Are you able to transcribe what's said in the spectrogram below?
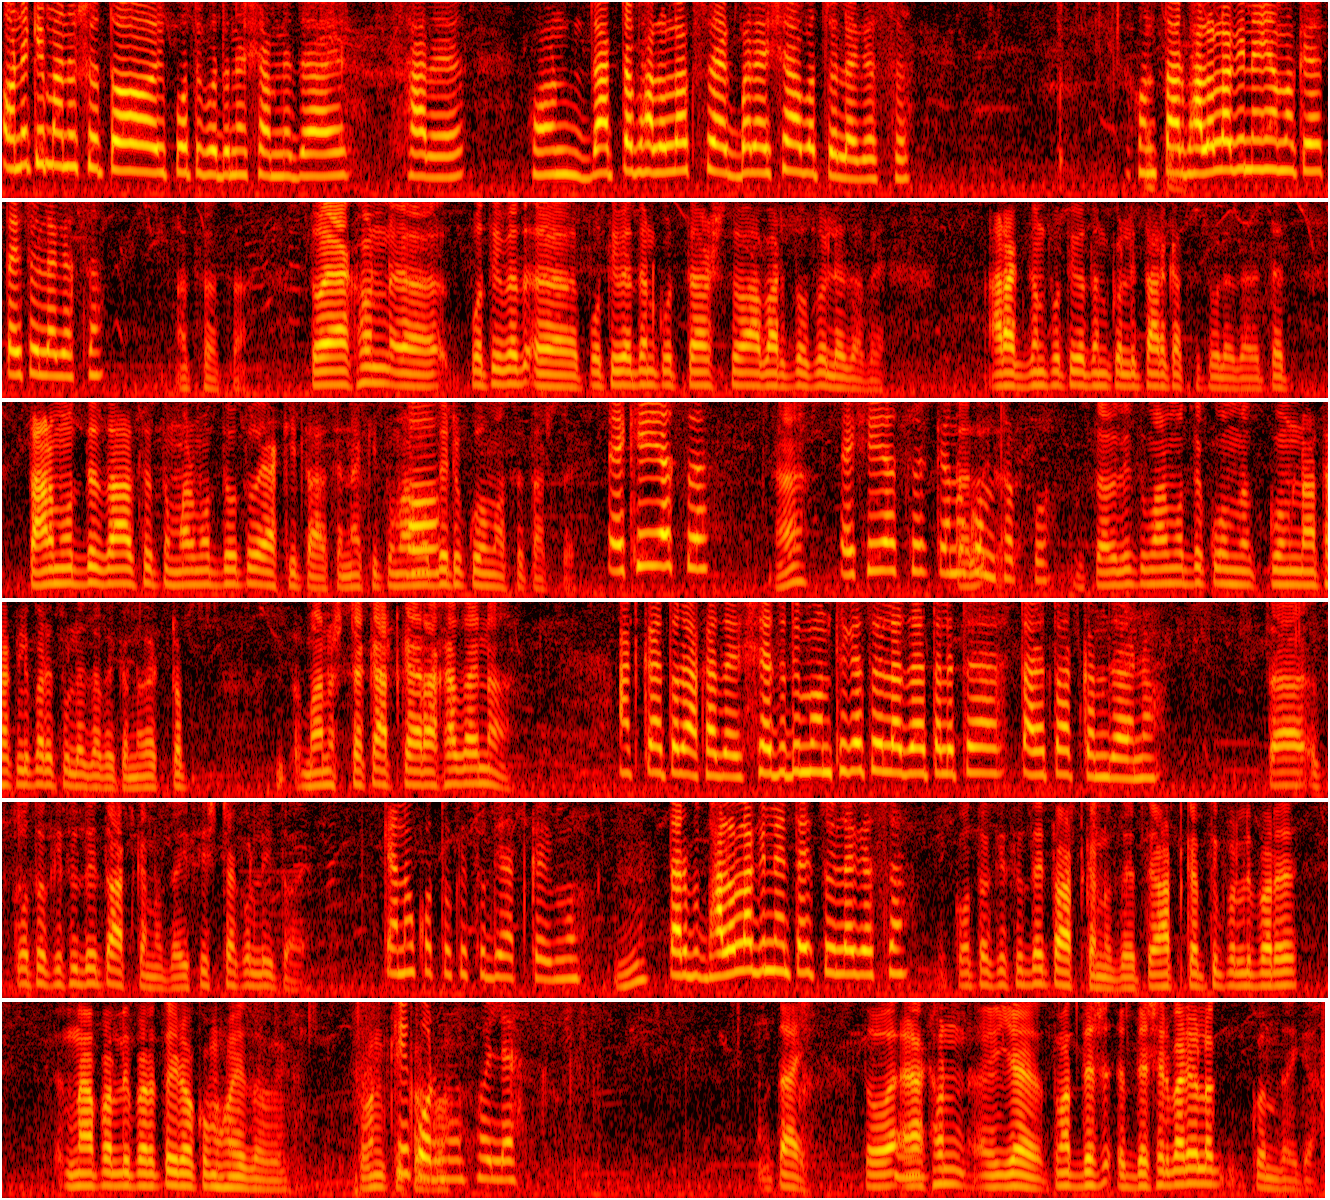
অনেকে মানুষও তো এই প্রতিবেদনের সামনে যায় সারে এখন যারটা ভালো লাগছে একবার এসে আবার চলে গেছে। এখন তার ভালো লাগে নাই আমাকে তাই চলে গেছে। আচ্ছা আচ্ছা। তো এখন প্রতিবেদন প্রতিবেদন করতে আসছো আবার তো চলে যাবে। আর একজন প্রতিবেদন করলে তার কাছে চলে যাবে। তার মধ্যে যা আছে তোমার মধ্যেও তো একই তা আছে নাকি তোমার। মধ্যে একটু কম আছে তার চেয়ে? একই আছে। হ্যাঁ? একই আছে কেন কম থাকব? তাহলে তোমার মধ্যে কম কম না থাকলে পারে চলে যাবে কেন? একটা মানুষটাকে আটকায় রাখা যায় না? আটকায় তো রাখা যায়। সে যদি মন থেকে চলে যায় তাহলে তো তারে তো আটকান যায় না। তা কত কিছু দিয়ে তো আটকানো যায় চেষ্টা করলেই তো হয়। কেন কত কিছু দিয়ে আটকাইমু তার ভালো লাগে নাই তাই চলে গেছে। কত কিছু দিয়ে তো আটকানো যায় তো আটকাতে পারলে পারে না পারলে পারে তো এরকম হয়ে যাবে। তখন কি করব হইলে? তাই তো এখন ইয়ে তোমার দেশ দেশের বাড়ি হলো কোন জায়গা?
